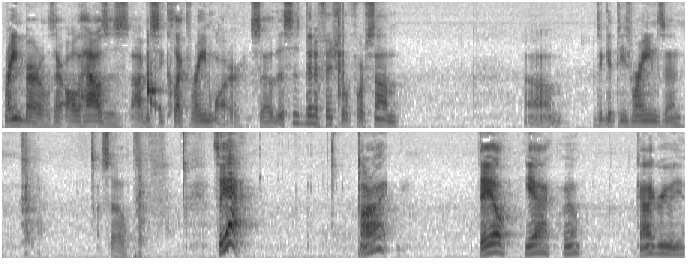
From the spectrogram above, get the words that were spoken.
rain barrels. There, all the houses obviously collect rainwater, so this is beneficial for some um, to get these rains in. So. So yeah. All right. Dale, yeah, well, kind of agree with you.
